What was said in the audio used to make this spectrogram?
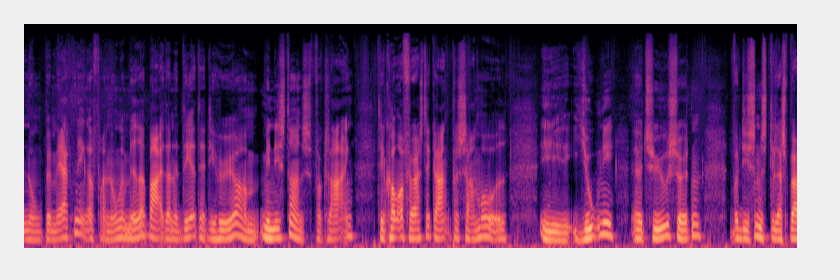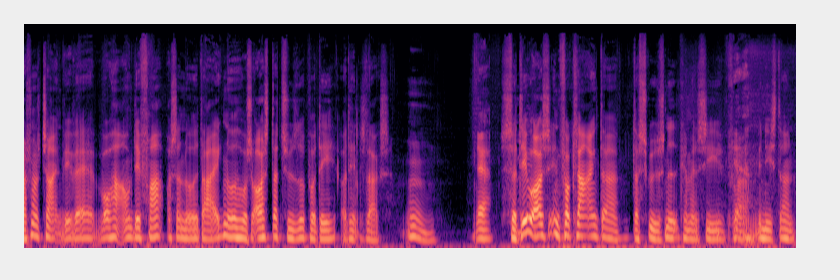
nogle bemærkninger fra nogle af medarbejderne der, da de hører om ministerens forklaring. Den kommer første gang på samrådet i juni øh, 2017, hvor de sådan stiller spørgsmålstegn ved, hvad, hvor har hun det fra, og sådan noget. Der er ikke noget hos os, der tyder på det og den slags. Mm. Ja. Så det er jo også en forklaring, der, der skydes ned, kan man sige, fra ja. ministeren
